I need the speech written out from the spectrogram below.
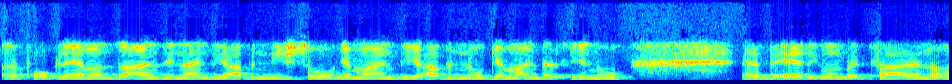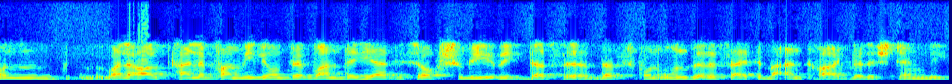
äh, Probleme und sagen sie, nein, wir haben nicht so gemeint, wir haben nur gemeint, dass wir nur äh, Beerdigung bezahlen und weil er halt keine Familie und Verwandte hier hat, ist es auch schwierig, dass äh, das von unserer Seite beantragt wird ständig,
